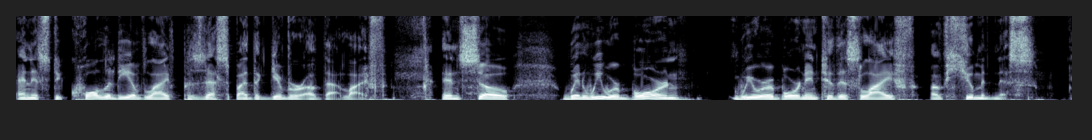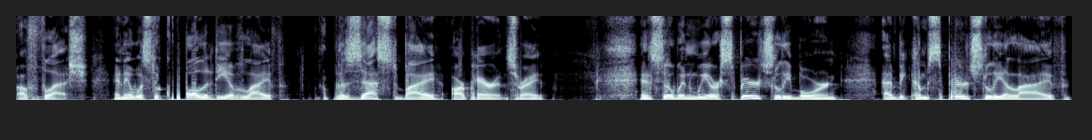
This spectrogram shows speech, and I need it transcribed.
and it's the quality of life possessed by the giver of that life. And so, when we were born, we were born into this life of humanness, of flesh, and it was the quality of life possessed by our parents, right? And so when we are spiritually born and become spiritually alive,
